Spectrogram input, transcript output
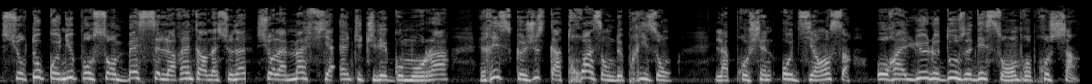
surtout connu pour son best-seller international sur la mafia intitulé Gomorra, risque jusqu'à trois ans de prison. La prochaine audience aura lieu le 12 décembre prochain.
